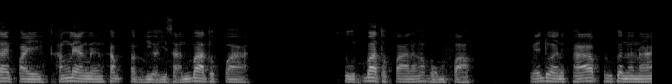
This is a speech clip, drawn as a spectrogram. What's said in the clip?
ได้ไปครั้งแรกเลยนะครับ กับเหยื่ออีสานบ้าตกปลาสูตรบ้าตกปลานะครับ ผมฝากไว้ด้วยนะครับเพื่อนๆนะนะ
